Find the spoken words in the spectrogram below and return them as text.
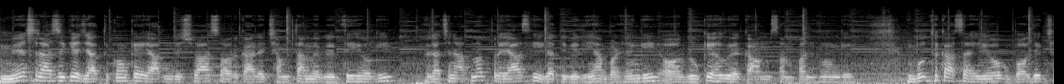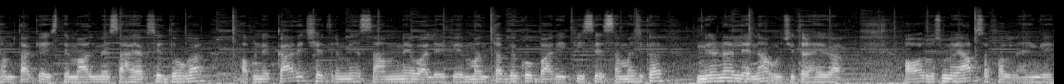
मेष राशि के जातकों के आत्मविश्वास और कार्य क्षमता में वृद्धि होगी। रचनात्मक प्रयास की गतिविधियाँ बढ़ेंगी और रुके हुए काम संपन्न होंगे। बुद्ध का सहयोग बौद्धिक क्षमता के इस्तेमाल में सहायक सिद्ध होगा। अपने कार्य क्षेत्र में सामने वाले के मंतव्य को बारीकी से समझकर निर्णय लेना उचित रहेगा और उसमें आप सफल रहेंगे।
